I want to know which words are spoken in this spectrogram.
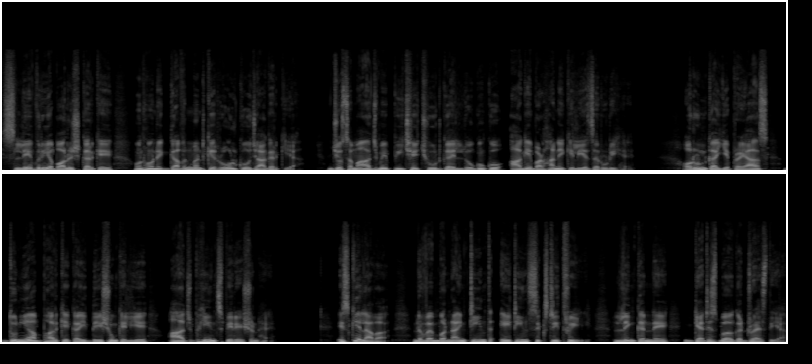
स्लेवरी अबॉलिश करके उन्होंने गवर्नमेंट के रोल को उजागर किया, जो समाज में पीछे छूट गए लोगों को आगे बढ़ाने के लिए ज़रूरी है। और उनका ये प्रयास दुनिया भर के कई देशों के लिए आज भी इंस्पिरेशन है। इसके अलावा नवंबर 19, 1863 लिंकन ने गेटिसबर्ग एड्रेस दिया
